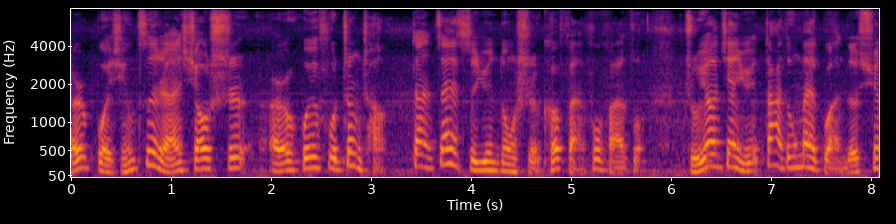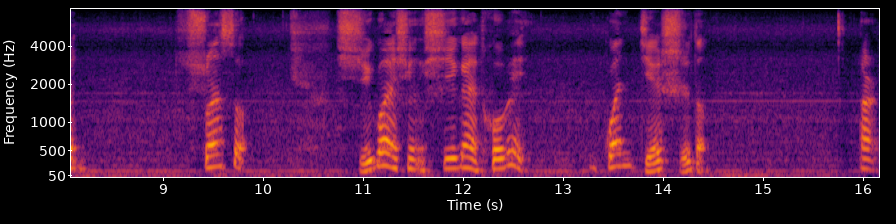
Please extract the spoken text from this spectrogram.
而跛行自然消失而恢复正常，但再次运动时可反复发作，主要见于大动脉管的栓栓塞、习惯性膝盖脱位、关节石等。二、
